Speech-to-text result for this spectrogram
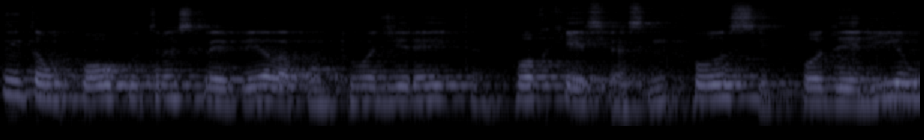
nem tampouco transcrevê-la com tua direita, porque se assim fosse, poderiam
